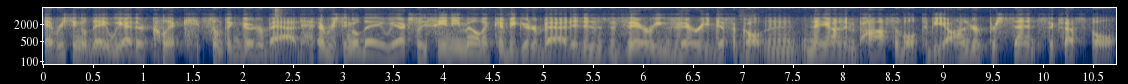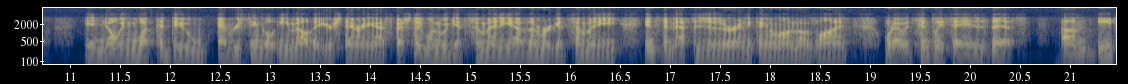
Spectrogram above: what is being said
every single day we either click something good or bad. Every single day we actually see an email that could be good or bad. It is very, very difficult and neon impossible to be 100% successful in knowing what to do every single email that you're staring at, especially when we get so many of them or get so many instant messages or anything along those lines. What I would simply say is this. Um, each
